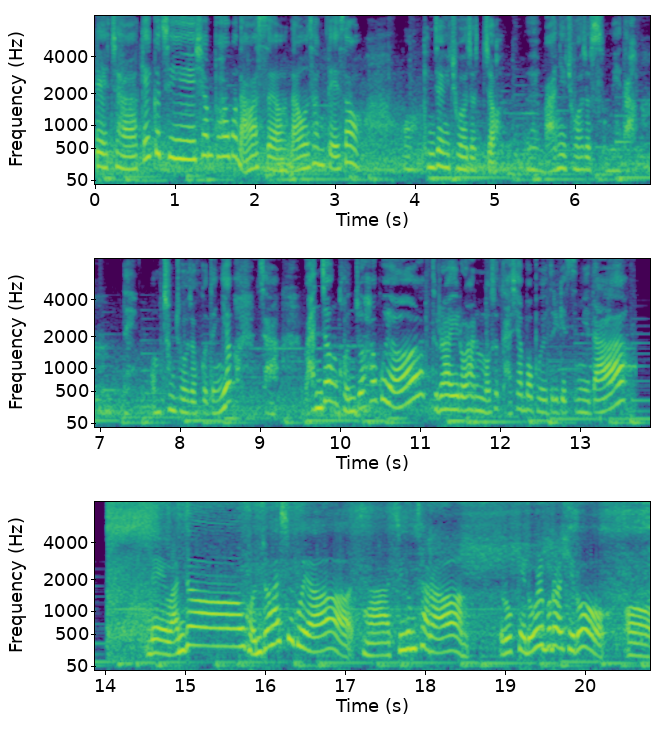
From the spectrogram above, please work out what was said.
네, 자 깨끗이 샴푸하고 나왔어요. 나온 상태에서 어, 굉장히 좋아졌죠. 네, 많이 좋아졌습니다. 네, 엄청 좋아졌거든요. 자, 완전 건조하고요. 드라이로 하는 모습 다시 한번 보여드리겠습니다. 네, 완전 건조하시고요. 자, 지금처럼 이렇게 롤 브러쉬로 어,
